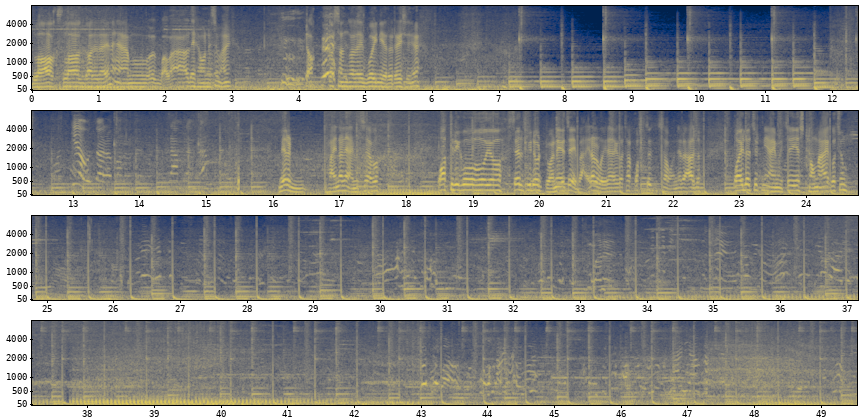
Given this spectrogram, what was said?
ब्लग स्लग गरेर होइन? आमु बबाल देखाउनेछौँ है। टक्कसँगले बहिनीहरू रहेछ यहाँ मेरो फाइनली हामी चाहिँ अब पत्रीको यो सेल्फी रोड भनेको चाहिँ भाइरल भइरहेको छ कस्तो छ भनेर आज पहिलोचोटि हामी चाहिँ यस ठाउँमा आएको छौँ।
